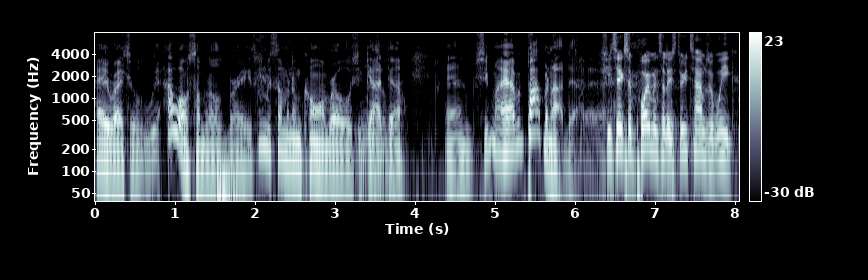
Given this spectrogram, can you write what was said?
hey, Rachel, we- I want some of those braids. Give me some of them cornrows you mm, got there." And she might have it popping out there. She takes appointments at least three times a week.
